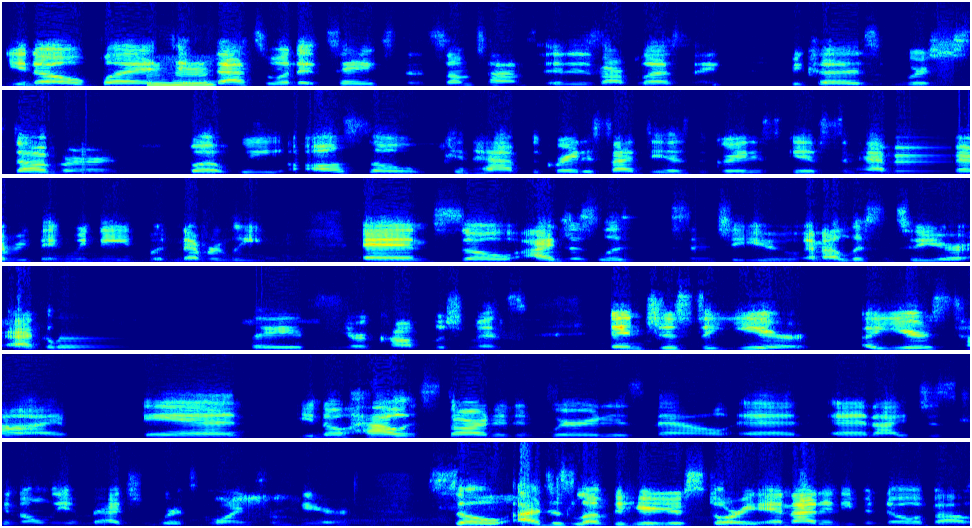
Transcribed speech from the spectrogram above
you know but mm-hmm. if that's what it takes then sometimes it is our blessing because we're stubborn but we also can have the greatest ideas the greatest gifts and have everything we need but never leave and so i just listen to you and i listen to your accolades and your accomplishments in just a year a year's time and you know how it started and where it is now and and i just can only imagine where it's going from here so i just love to hear your story and i didn't even know about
